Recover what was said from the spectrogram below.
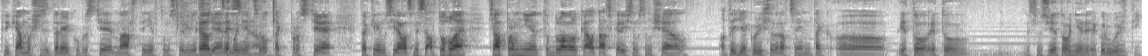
ty kámoši si tady jako prostě má stejně v tom svém městě Jo, nebo jasně, něco, no. tak prostě taky nemusí dávat smysl. A tohle třeba pro mě to byla velká otázka, když jsem sem šel a teď jako když se vracím, tak uh, je, to, je to, myslím si, že je to hodně jako důležitý.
